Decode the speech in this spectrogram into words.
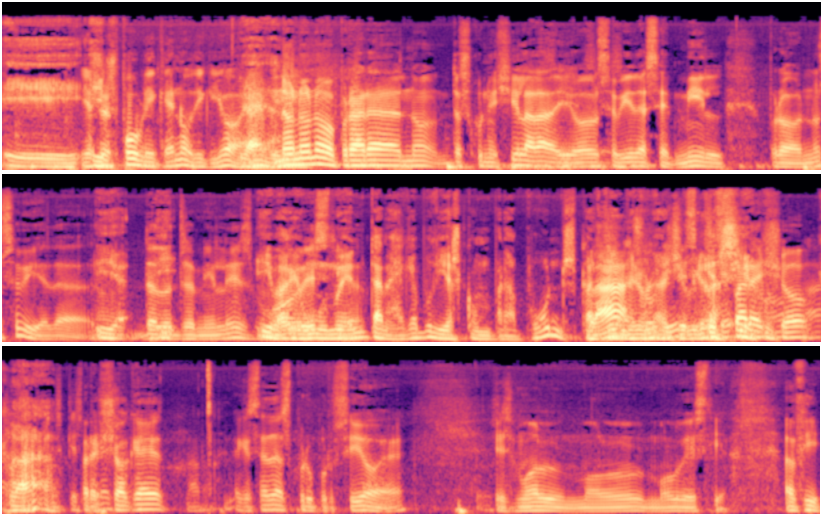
I, I això és públic, eh? No ho dic jo, eh? No, no, no, però ara no, desconeixia la dada. Jo sabia de 7.000, però no sabia de, I, de 12.000. És i, i va haver un bèstia. moment també que podies comprar punts per Clar, tindre una és que és jubilació. per això, clar. és que és per per això que Clar. aquesta desproporció, eh? És molt, molt, molt bèstia. En fi,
